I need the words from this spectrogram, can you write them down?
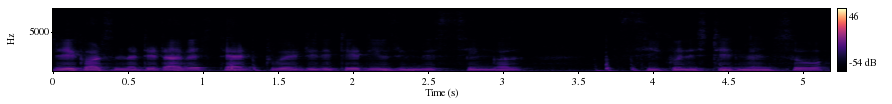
records in the database that were deleted using this single SQL statement. So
